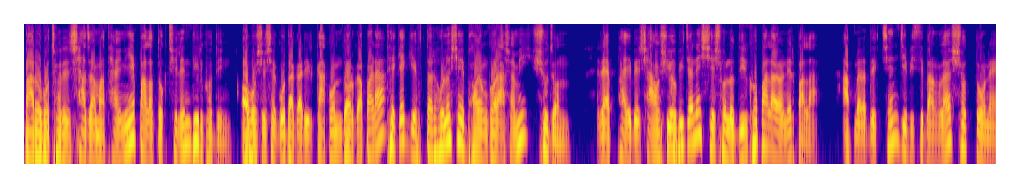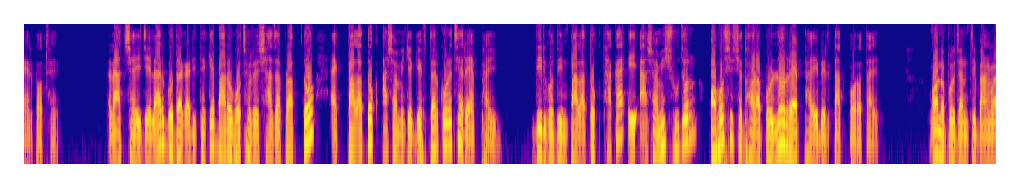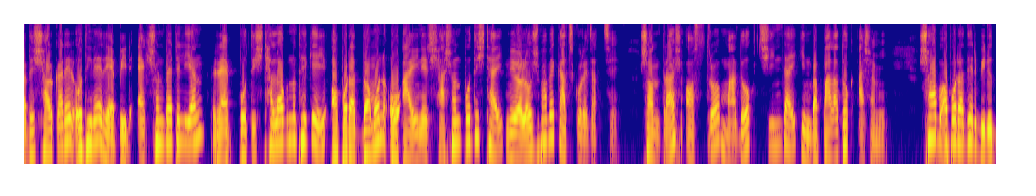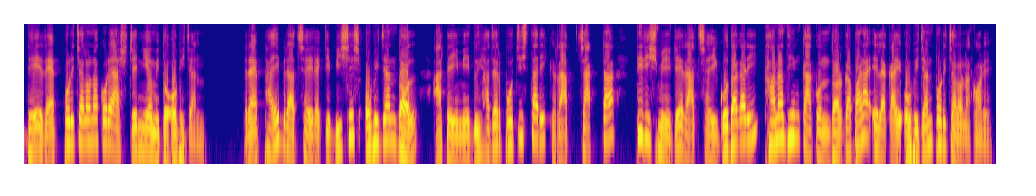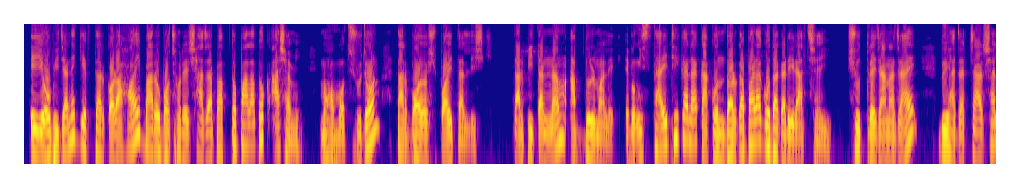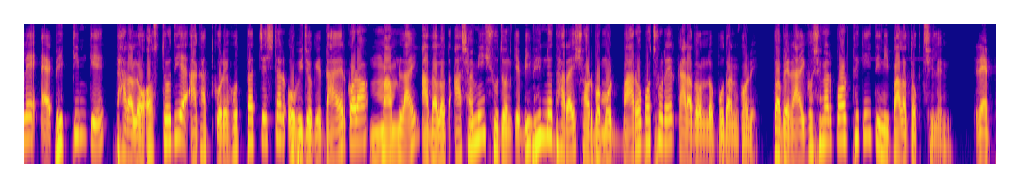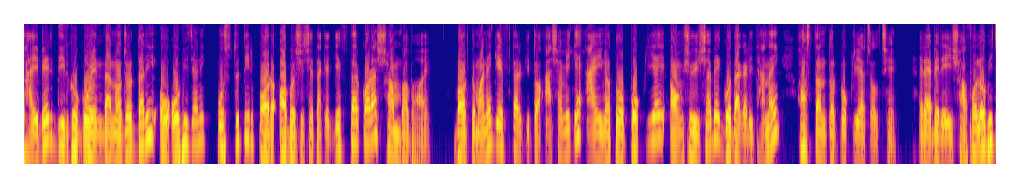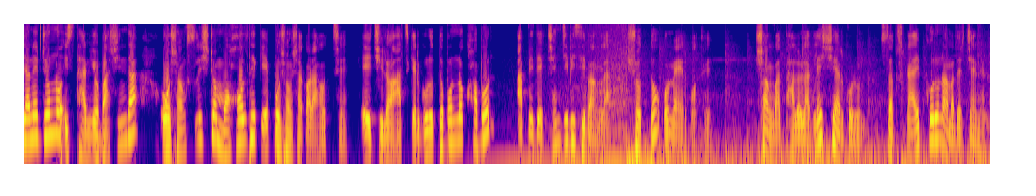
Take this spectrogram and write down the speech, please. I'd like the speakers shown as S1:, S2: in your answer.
S1: বারো বছরের সাজা মাথায় নিয়ে পালাতক ছিলেন দীর্ঘদিন। অবশেষে গোদাগাড়ির কাকন দরগাপাড়া থেকে গ্রেফতার হলো সেই ভয়ঙ্কর আসামি সুজন। র্যাব ফাইভের সাহসী অভিযানে শেষ হলো দীর্ঘ পালায়নের পালা। আপনারা দেখছেন জিবিসি বাংলা সত্য ন্যায়ের পথে। রাজশাহী জেলার গোদাগাড়ি থেকে বারো বছরের সাজাপ্রাপ্ত এক পালাতক আসামিকে গ্রেফতার করেছে র্যাব ফাইভ। দীর্ঘদিন পালাতক থাকা এই আসামি সুজন অবশেষে ধরা পড়ল র্যাব ফাইভের তৎপরতায়। গণপ্রজাতন্ত্রী বাংলাদেশ সরকারের অধীনে র্যাপিড অ্যাকশন ব্যাটালিয়ন, র্যাব প্রতিষ্ঠা লগ্ন থেকেই অপরাধ দমন ও আইনের শাসন প্রতিষ্ঠায় নিরলসভাবে কাজ করে যাচ্ছে। সন্ত্রাস, অস্ত্র, মাদক, ছিনতাই কিংবা পালাতক আসামি, সব অপরাধের বিরুদ্ধে র্যাব পরিচালনা করে আসছে নিয়মিত অভিযান। র্যাব ফাইভ রাজশাহীর একটি বিশেষ অভিযান দল আটই মে দুই হাজার পঁচিশ তারিখ রাত চারটা তিরিশ মিনিটে রাজশাহী গোদাগাড়ি থানাধীন কাকন দরগাপাড়া এলাকায় অভিযান পরিচালনা করে। এই অভিযানে গ্রেফতার করা হয় বারো বছরের সাজাপ্রাপ্ত পালাতক আসামি, মোহাম্মদ সুজন, তার বয়স পঁয়তাল্লিশ। তার পিতার নাম আব্দুল মালেক এবং স্থায়ী ঠিকানা কাকন দরগাপাড়া গোদাগাড়ি রাজশাহী। সূত্রে জানা যায় দুই হাজার চার সালে এক ভিকটিমকে ধারালো অস্ত্র দিয়ে আঘাত করে হত্যার চেষ্টার অভিযোগে দায়ের করা মামলায় আদালত আসামি সুজনকে বিভিন্ন ধারায় সর্বমোট বারো বছরের কারাদণ্ড প্রদান করে। তবে রায় ঘোষণার পর থেকেই তিনি পালাতক ছিলেন। র্যাব ফাইভের দীর্ঘ গোয়েন্দা নজরদারি ও অভিযানিক প্রস্তুতির পর অবশেষে তাকে গ্রেফতার করা সম্ভব হয়। বর্তমানে গ্রেফতারকৃত আসামিকে আইনত প্রক্রিয়ায় অংশ হিসাবে গোদাগাড়ি থানায় হস্তান্তর প্রক্রিয়া চলছে। র্যাবের এই সফল অভিযানের জন্য স্থানীয় বাসিন্দা ও সংশ্লিষ্ট মহল থেকে প্রশংসা করা হচ্ছে। এই ছিল আজকের গুরুত্বপূর্ণ খবর। আপনি দেখছেন জিবিসি বাংলা, সত্য ও ন্যায়ের পথে। সংবাদ ভালো লাগলে শেয়ার করুন, সাবস্ক্রাইব করুন আমাদের চ্যানেল।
